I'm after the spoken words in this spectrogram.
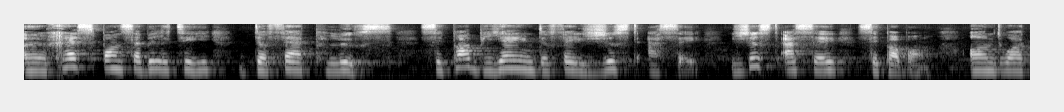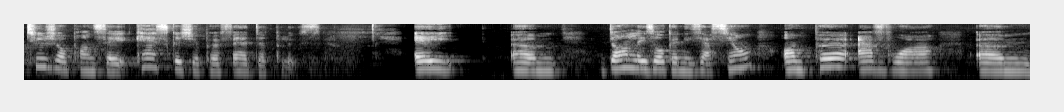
une responsabilité de faire plus. C'est pas bien de faire juste assez. Juste assez, c'est pas bon. On doit toujours penser qu'est-ce que je peux faire de plus? Et euh, dans les organisations, on peut avoir euh,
